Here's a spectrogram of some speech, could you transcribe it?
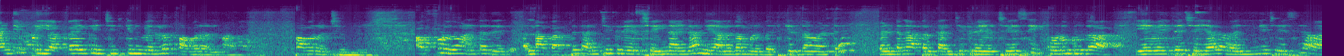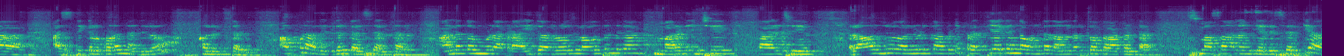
అంటే ఇప్పుడు ఈ అబ్బాయికి చిటికిన వేలులో పవర్ అన్నమాట పవర్ వచ్చింది. అప్పుడు అంటది నా భర్తకి కంచిక్రియలు చేయనైనా నీ అన్నదమ్ముడు బతికిద్దామంటే వెంటనే అతనికి కంచిక్రియలు చేసి కొడుకుగా ఏవైతే చేయాలో అవన్నీ చేసి ఆ అస్థికలు కూడా నదిలో కలుపుతాడు. అప్పుడు వాళ్ళిద్దరు కలిసి వెళ్తారు. అన్నదమ్ముడు అక్కడ ఐదు ఆరు రోజులు అవుతుందిగా మరణించి కాల్చి. రాజు అల్లుడు కాబట్టి ప్రత్యేకంగా ఉంటుంది అందరితో కాకుండా. శ్మశానంకి వెళ్ళేసరికి ఆ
